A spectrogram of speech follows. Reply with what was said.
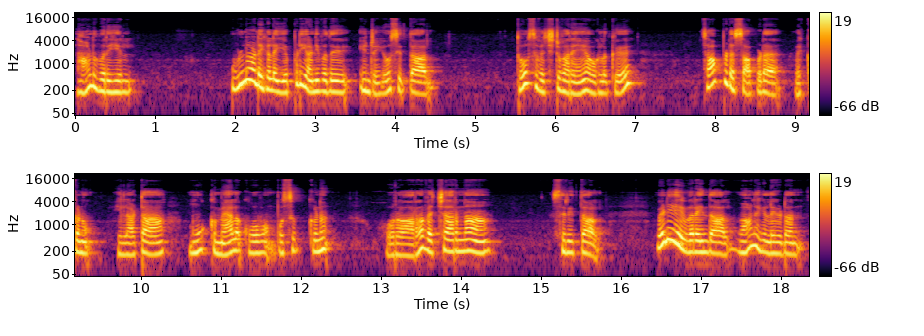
நாலு வரியில் உள்ளாடைகளை எப்படி அணிவது என்று யோசித்தால் தோசை வச்சுட்டு வரேன் அவங்களுக்கு சாப்பிட சாப்பிட வைக்கணும். இல்லாட்டா மூக்கு மேலே கோவம் பொசுக்குன்னு. ஒரு அறை வச்சாருன்னா சிரித்தாள். வெளியே விரைந்தால் வாழை இலையுடன்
